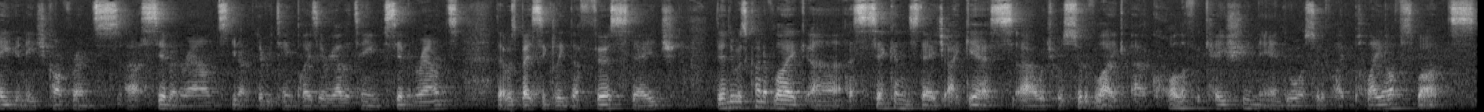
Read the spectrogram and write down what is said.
eight in each conference, uh, seven rounds. You know, every team plays every other team, seven rounds. That was basically the first stage. Then there was kind of like uh, a second stage, I guess, uh, which was sort of like qualification and or sort of like playoff spots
